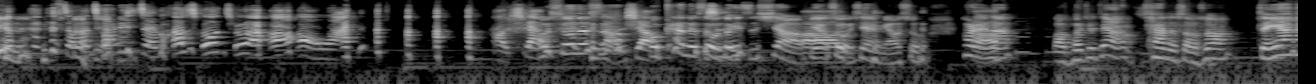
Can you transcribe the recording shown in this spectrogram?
变成？怎么从你嘴巴说出来，好好玩。好笑，我说的是好笑，我看的时候我都一直笑。不要说我现在描述。后来呢，老婆就这样插着手说：“怎样？”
